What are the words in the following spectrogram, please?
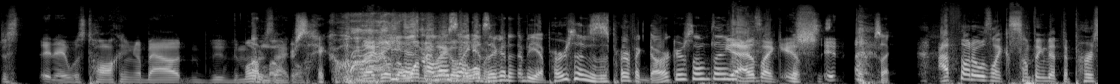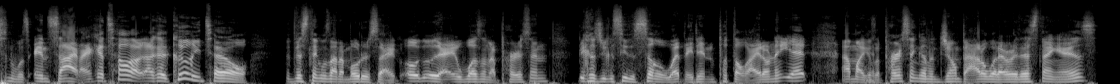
just it, it was talking about the, the motorcycle. A motorcycle. like it was a woman. I was like, is there gonna be a person? Is this Perfect Dark or something? Yeah, it was like it's, it. like, I thought it was like something that the person was inside. I could tell. I could clearly tell that this thing was on a motorcycle. Oh, that it wasn't a person because you can see the silhouette. They didn't put the light on it yet. I'm like, is a person gonna jump out of whatever this thing is?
